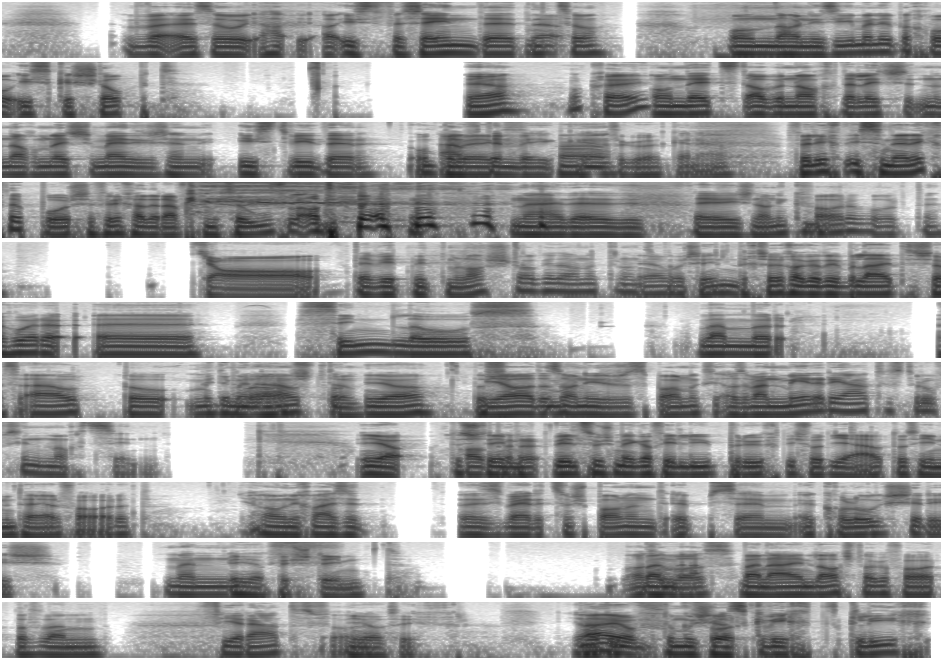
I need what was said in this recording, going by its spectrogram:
Also ist versendet Ja. und so. Und dann habe ich das E-Mail bekommen, ist gestoppt. Ja. Okay, Und jetzt aber nach, der letzten, nach dem letzten Montag ist er- wieder unterwegs. auf dem Weg. Ah, ja. also gut. Genau. Vielleicht ist es ein Elektro-Porsche, vielleicht hat er einfach so aufladen. Nein, der, der, der ist noch nicht gefahren worden. ja, Der wird mit dem Lastwagen da nicht ja, transportiert. wahrscheinlich. Schon, Ich habe gerade überlegt, es ist ja hure, äh, sinnlos, wenn man ein Auto mit, Mit einem Auto? Ja, ja, das habe ich schon ein paar Mal gesehen. Also wenn mehrere Autos drauf sind, macht es Sinn. Ja, das Aber- stimmt. Weil sonst mega viele Leute bräuchtest, die die Autos hin und her fahren. Ja, und ich weiss nicht, es wäre jetzt so spannend, ob es ähm, ökologischer ist, wenn, Ja, bestimmt. also wenn, was, wenn ein Lastwagen fährt, als wenn... vier Autos fahren. Ja, sicher. Ja, Nein, du, du musst ja das Gewicht gleich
